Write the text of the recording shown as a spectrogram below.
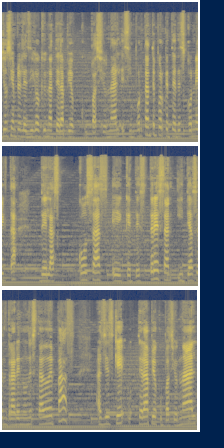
yo siempre les digo que una terapia ocupacional es importante porque te desconecta de las cosas eh, que te estresan y te hace entrar en un estado de paz. Así es que terapia ocupacional,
